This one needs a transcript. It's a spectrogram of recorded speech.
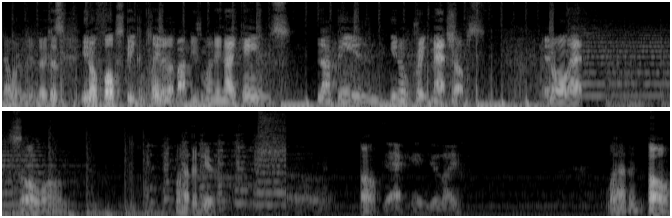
that would have been good because you know folks be complaining about these Monday night games not being you know great matchups and all that. So um, what happened here? Oh, Dak in your life. What happened? Oh,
